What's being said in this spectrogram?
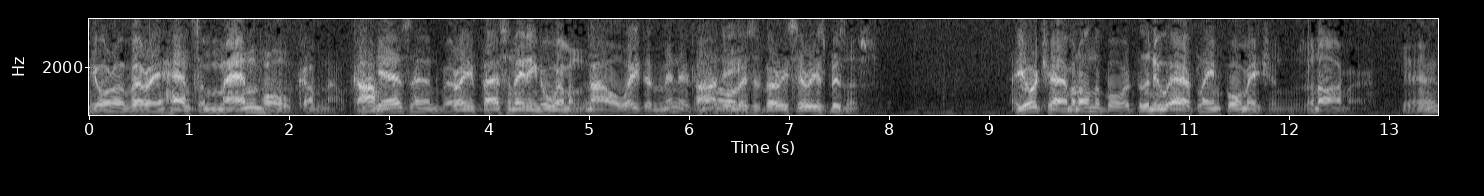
You're a very handsome man. Oh, come now. Come. Yes, and very fascinating to women. Now, wait a minute, Hardy. Oh, this is very serious business. Now, You're chairman on the board for the new airplane formations and armor. Yes?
